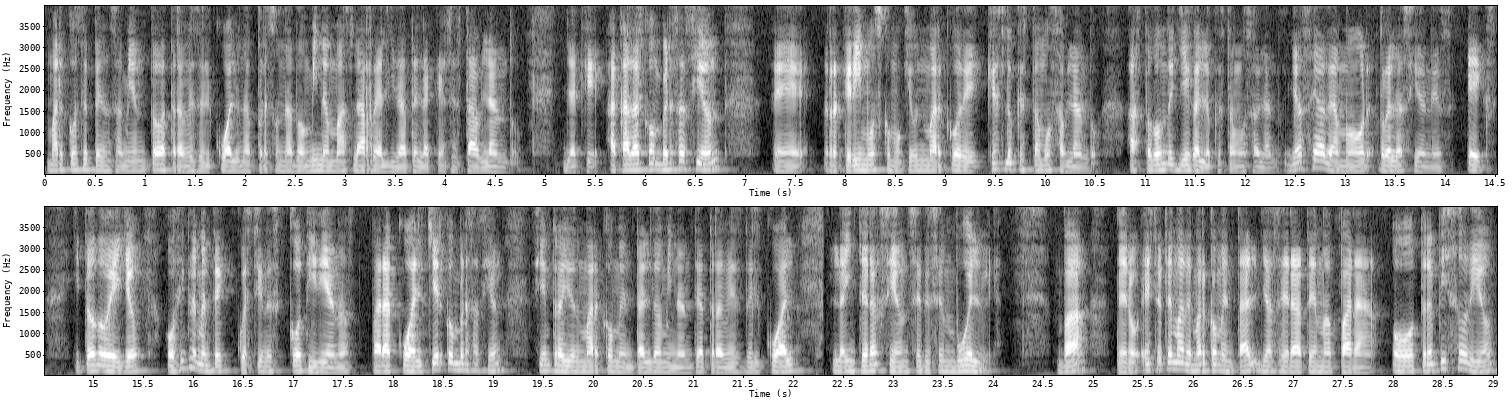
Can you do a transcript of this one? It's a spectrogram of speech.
marcos de pensamiento a través del cual una persona domina más la realidad de la que se está hablando, ya que a cada conversación eh, requerimos como que un marco de qué es lo que estamos hablando, hasta dónde llega lo que estamos hablando, ya sea de amor, relaciones, ex y todo ello, o simplemente cuestiones cotidianas. Para cualquier conversación siempre hay un marco mental dominante a través del cual la interacción se desenvuelve. ¿Va? Pero este tema de marco mental ya será tema para otro episodio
